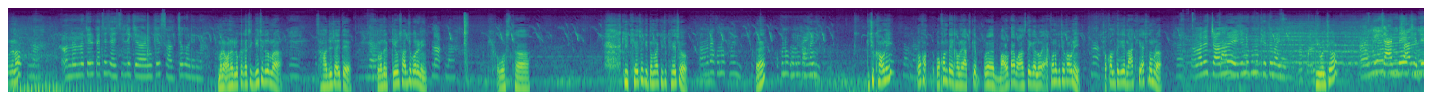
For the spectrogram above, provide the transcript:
করে না। লোকের কাছে কেউ আমাকে সাহায্য করে না। মানে অনেক লোকের কাছে গিয়েছিলে তোমরা? হ্যাঁ। সাহায্য চাইতে? হ্যাঁ। তোমাদের কেউ সাহায্য করেনি? না না। কি অবস্থা? কি খেয়েছো কি? তোমরা কিছু খেয়েছো? আমরা এখনও খাইনি। হ্যাঁ এখনও কোনো খাইনি। কিছু খাওনি? কখন কখন থেকে খাওনি? আজকে প্রায় বারোটা বাজতে গেল এখনও কিছু খাওনি? সকাল থেকে না খেয়ে আছো তোমরা? হ্যাঁ আমাদের চান এই জন্য কোনো খেতে পাইনি। কি বলছো? আমি চান নেই খেতে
